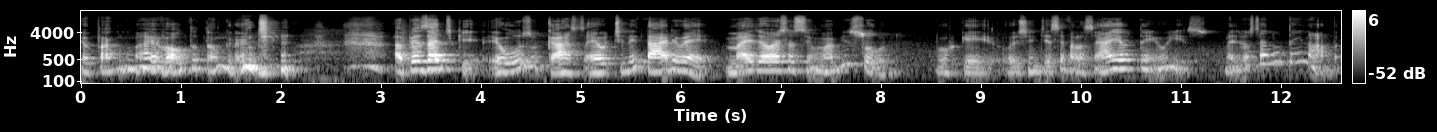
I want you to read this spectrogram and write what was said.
Eu pago numa revolta tão grande. Apesar de que eu uso o carro, é utilitário, é, mas eu acho assim um absurdo. Porque hoje em dia você fala assim, ah, eu tenho isso, mas você não tem nada.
